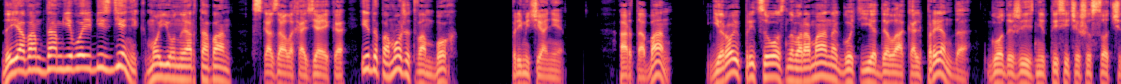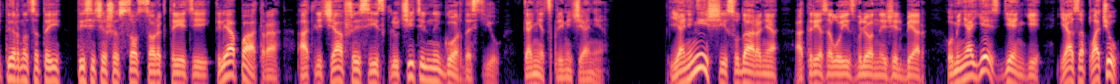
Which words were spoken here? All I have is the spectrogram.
«Да я вам дам его и без денег, мой юный Артабан», — сказала хозяйка, — «и да поможет вам Бог». Примечание. Артабан — герой прециозного романа Готье де ла Кальпренда годы жизни 1614-1643, Клеопатра, отличавшийся исключительной гордостью. Конец примечания. «Я не нищий, сударыня», — отрезал уязвленный Жильбер. «У меня есть деньги, я заплачу».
